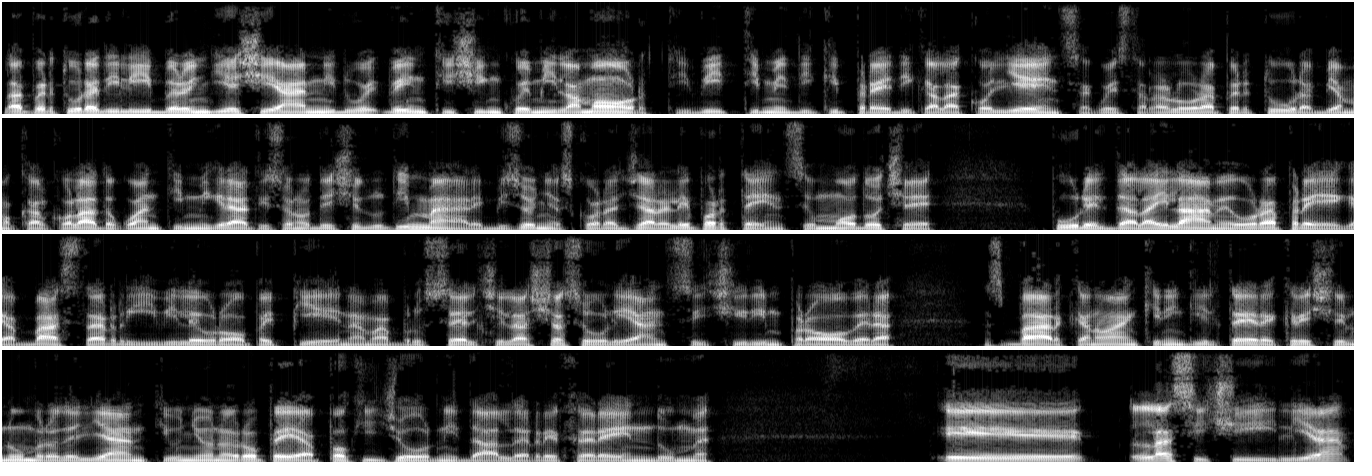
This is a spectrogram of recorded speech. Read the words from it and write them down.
L'apertura di Libero in dieci anni 25.000 morti, vittime di chi predica l'accoglienza. Questa è la loro apertura. Abbiamo calcolato quanti immigrati sono deceduti in mare. Bisogna scoraggiare le portenze. Un modo c'è. Pure il Dalai Lama ora prega, basta arrivi, l'Europa è piena, ma Bruxelles ci lascia soli, anzi ci rimprovera. Sbarcano anche in Inghilterra e cresce il numero degli anti-Unione Europea a pochi giorni dal referendum. E la Sicilia,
